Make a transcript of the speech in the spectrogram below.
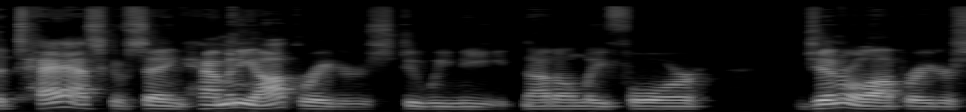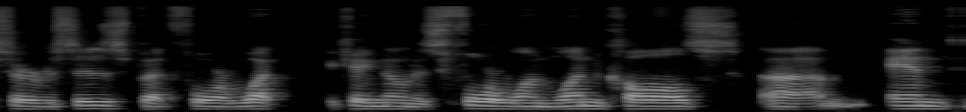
the task of saying how many operators do we need, not only for general operator services, but for what became known as 411 calls. Um, and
